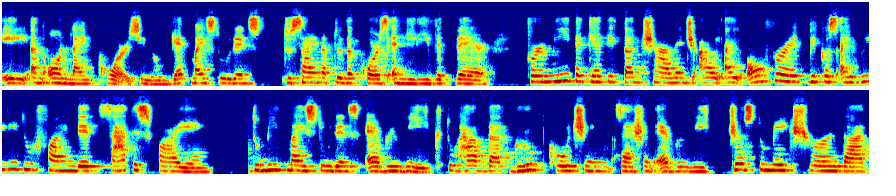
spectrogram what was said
a an online course, you know, get my students to sign up to the course and leave it there. For me, the Get It Done challenge, I, I offer it because I really do find it satisfying to meet my students every week, to have that group coaching session every week, just to make sure that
